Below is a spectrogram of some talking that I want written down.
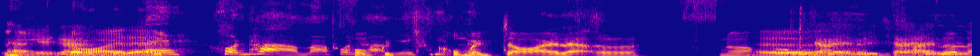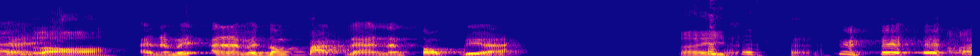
แหม่นี่ไงจอยแหละเอ้ยคนถามอะคนคงถามเป็นยังคิดคงเป็นจอยแหละเออเนาะเออไม่ใช่ไม่ใช่แล้วแหละไม่ใช่รออันนั้นไม่อันนั้นไม่ต้องปัดแล้วอันนั้นตบเดือเฮ้ยอ๋อ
